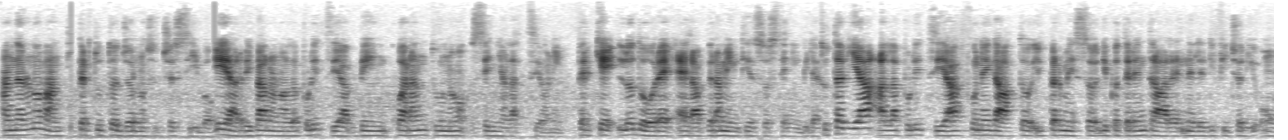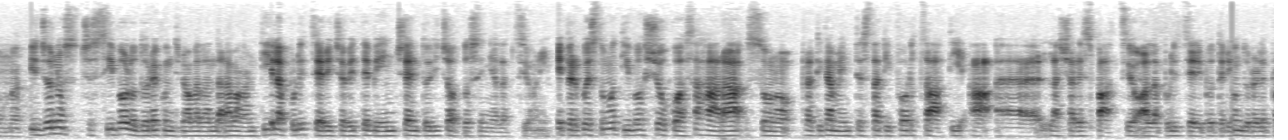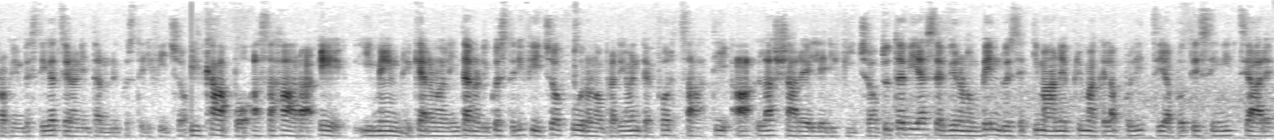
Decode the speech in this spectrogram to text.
andarono avanti per tutto il giorno successivo e arrivarono alla polizia ben 41 segnalazioni perché l'odore era veramente insostenibile. Tuttavia alla polizia fu negato il permesso di poter entrare nell'edificio di Home. Il giorno successivo l'odore continuava ad andare avanti e la polizia ricevette ben 118 segnalazioni e per questo motivo Shoko e Sahara sono praticamente stati forzati a eh, lasciare spazio alla polizia di poter condurre le proprie investigazioni all'interno di questo edificio. Il capo Asahara e i membri che erano all'interno di questo edificio furono praticamente forzati a lasciare l'edificio. Tuttavia servirono ben due settimane prima che la polizia potesse iniziare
